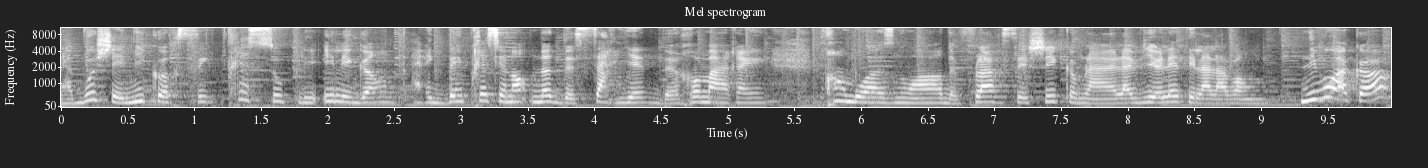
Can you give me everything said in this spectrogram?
La bouche est mi-corsée, très souple et élégante, avec d'impressionnantes notes de sarriette, de romarin, framboise noire, de fleurs séchées comme la, violette et la lavande. Niveau accord,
